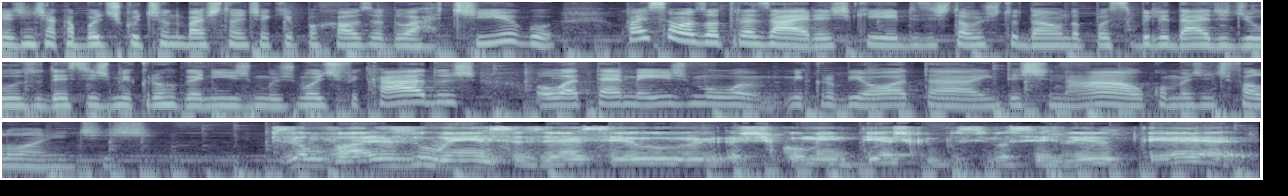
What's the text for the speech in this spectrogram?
que a gente acabou discutindo bastante aqui por causa do artigo, quais são as outras áreas que eles estão estudando a possibilidade de uso desses micro-organismos modificados ou até mesmo a microbiota intestinal, como a gente falou antes? São várias doenças, né? Se eu, comentei, acho que se vocês leram até,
